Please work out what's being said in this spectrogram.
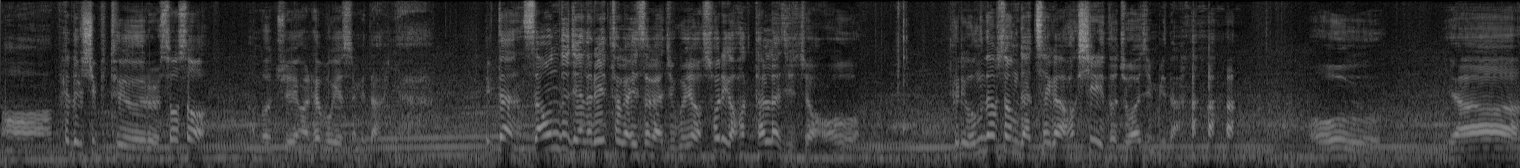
어, 패들 시프트를 써서 한번 주행을 해 보겠습니다. 이야, 일단 사운드 제너레이터가 있어 가지고요 소리가 확 달라지죠. 어우. 그리고 응답성 자체가 확실히 더 좋아집니다. 오우, 야.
